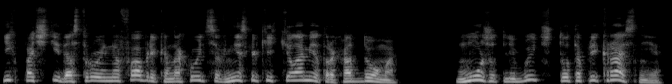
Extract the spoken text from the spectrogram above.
их почти достроенная фабрика находится в нескольких километрах от дома. Может ли быть что-то прекраснее?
